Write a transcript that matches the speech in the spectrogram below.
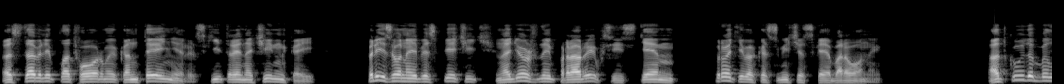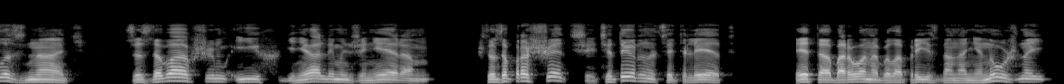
оставили платформы-контейнеры с хитрой начинкой, призванной обеспечить надежный прорыв систем противокосмической обороны. Откуда было знать создававшим их гениальным инженерам, что за прошедшие 14 лет эта оборона была признана ненужной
